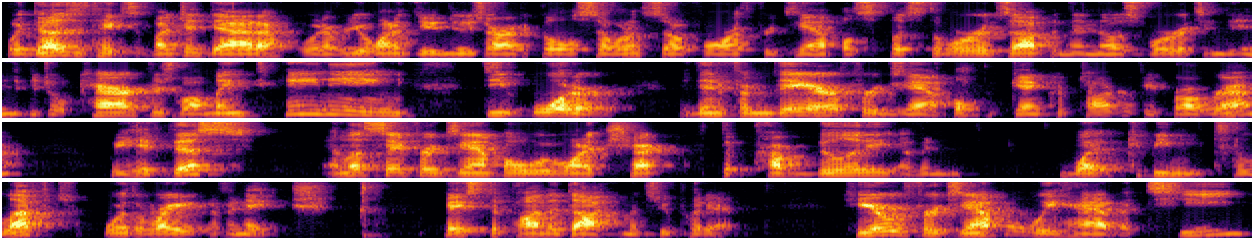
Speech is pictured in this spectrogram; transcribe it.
What it does is it takes a bunch of data, whatever you want to do, news articles, so on and so forth. For example, splits the words up and then those words into individual characters while maintaining the order. And then from there, for example, again, cryptography program, we hit this. And let's say, for example, we want to check the probability of an what could be to the left or the right of an H based upon the documents we put in. Here, for example, we have a T.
